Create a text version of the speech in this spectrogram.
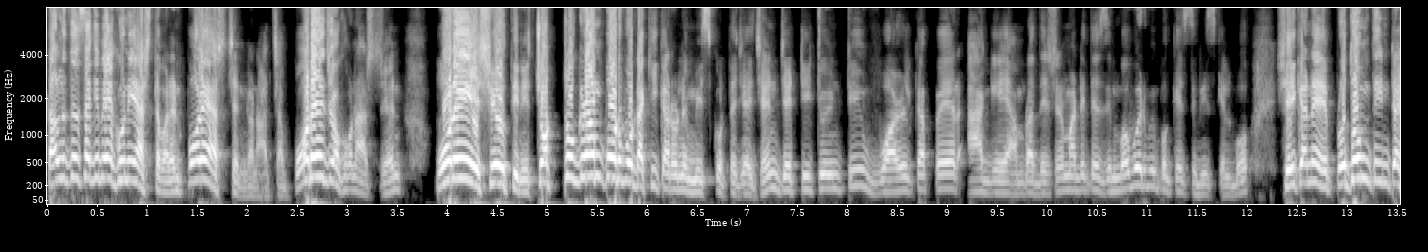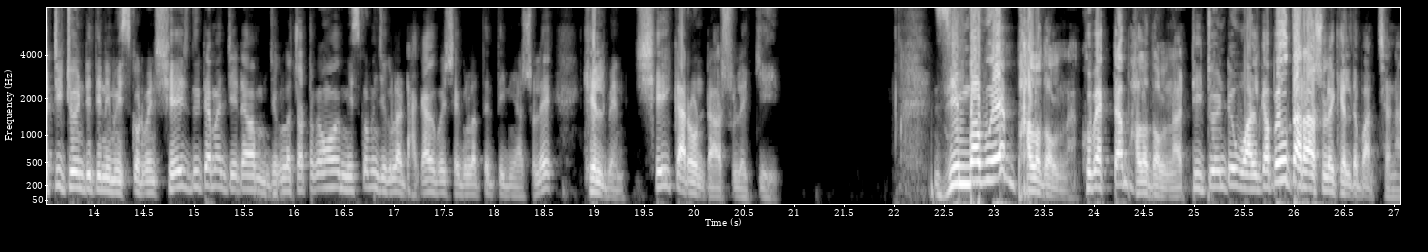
তাহলে তো সাকিব এখনই আসতে পারেন, পরে আসছেন কেন? আচ্ছা পরে যখন আসছেন, পরে এসেও তিনি চট্টগ্রাম পর্বটা কি কারণে মিস করতে চাইছেন? যে টি টোয়েন্টি ওয়ার্ল্ড কাপের আগে আমরা দেশের মাটিতে জিম্বাবুয়ের বিপক্ষে সিরিজ খেলব, সেইখানে প্রথম তিনটা টি টোয়েন্টি তিনি মিস করবেন। শেষ দুইটা ম্যাচ যেটা যেগুলো চট্টগ্রাম হবে মিস করবেন, যেগুলো ঢাকায় হবে, সেগুলোতে তিনি আসলে খেলবেন। সেই কারণটা আসলে কি? জিম্বাবুয়ে ভালো দল না, খুব একটা ভালো দল না। টি টোয়েন্টি ওয়ার্ল্ড কাপেও তারা আসলে খেলতে পারছে না।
